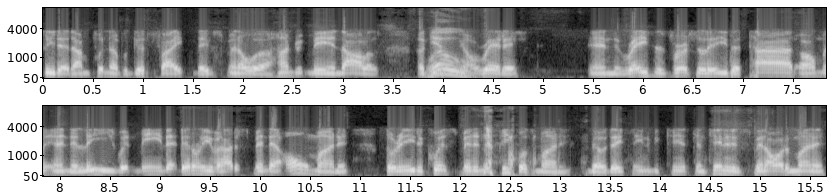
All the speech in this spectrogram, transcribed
see that I'm putting up a good fight. They've spent over a hundred million dollars against Whoa. me already and the race is virtually either tied or in the lead, would mean that they don't even know how to spend their own money. So they need to quit spending the people's money. Though they seem to be continuing to spend all the money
